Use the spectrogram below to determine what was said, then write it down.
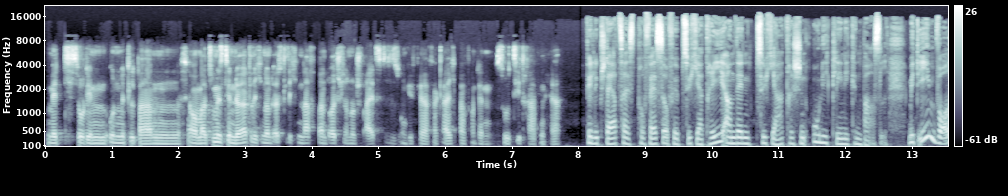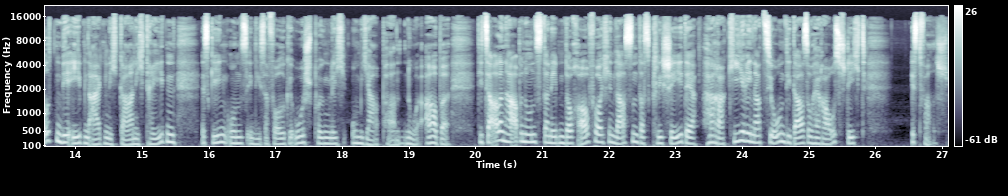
mit so den unmittelbaren, sagen wir mal, zumindest den nördlichen und östlichen Nachbarn Deutschland und Schweiz. Das ist ungefähr vergleichbar von den Suizidraten her. Philipp Sterzer ist Professor für Psychiatrie an den Psychiatrischen Unikliniken Basel. Mit ihm wollten wir eben eigentlich gar nicht reden. Es ging uns in dieser Folge ursprünglich um Japan nur. Aber die Zahlen haben uns dann eben doch aufhorchen lassen, das Klischee der Harakiri-Nation, die da so heraussticht, ist falsch.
